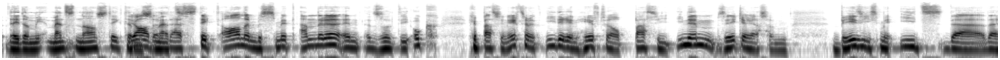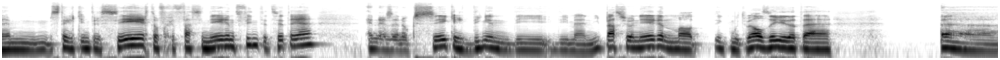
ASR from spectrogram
dat je dan mensen aansteekt en ja, besmet. Ja, dat, stikt aan en besmet anderen. En zodat die ook gepassioneerd zijn. Want iedereen heeft wel passie in hem. Zeker als hij bezig is met iets dat, dat hem sterk interesseert of gefascinerend vindt, et cetera. En er zijn ook zeker dingen die, die mij niet passioneren. Maar ik moet wel zeggen dat hij... Uh,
